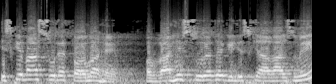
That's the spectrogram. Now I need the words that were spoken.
اس کے بعد سورت توبہ ہے۔ اور واحد صورت ہے کہ جس کے آغاز میں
